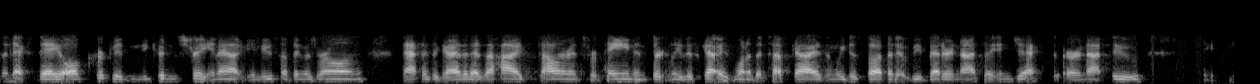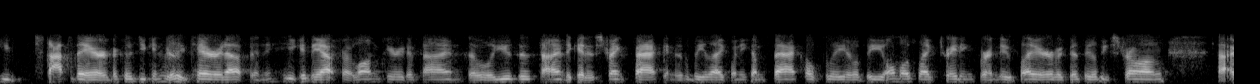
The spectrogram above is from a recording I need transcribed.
the next day all crooked and he couldn't straighten out, you knew something was wrong. Pat is a guy that has a high tolerance for pain, and certainly this guy is one of the tough guys. And we just thought that it would be better not to inject or not to. He stop there because you can really tear it up, and he could be out for a long period of time. So we'll use this time to get his strength back, and it'll be like when he comes back. Hopefully, it'll be almost like trading for a new player because he'll be strong. I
